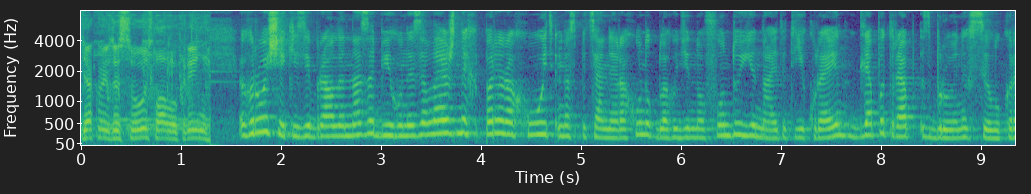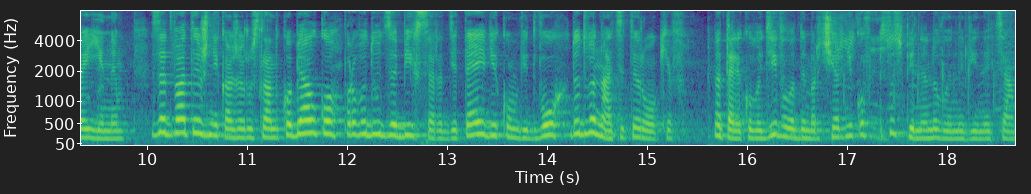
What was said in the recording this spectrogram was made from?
дякую ЗСУ, слава Україні. Гроші, які зібрали на забігу незалежних, перерахують на спеціальний рахунок благодійного фонду United Ukraine для потреб Збройних сил України. За два тижні, каже Руслан Кобялко, проведуть забіг серед дітей віком від 2 до 12 років. Наталя Колодій, Володимир Черніков, Суспільне новини Вінниця.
